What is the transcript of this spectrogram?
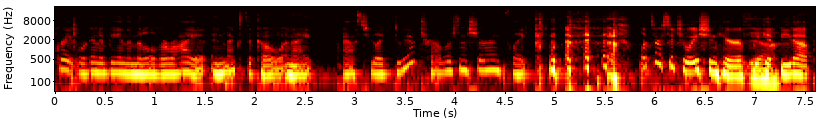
great we're going to be in the middle of a riot in mexico and i asked you like do we have travelers insurance like what's our situation here if we Yeah. get beat up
